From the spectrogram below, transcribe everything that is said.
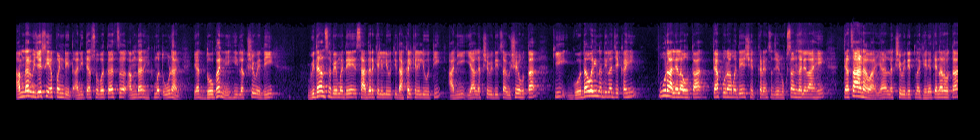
आमदार विजयसिंह पंडित आणि त्यासोबतच आमदार हिकमत उडान या दोघांनी ही लक्षवेधी विधानसभेमध्ये सादर केलेली होती दाखल केलेली होती आणि या लक्षवेधीचा विषय होता की गोदावरी नदीला जे काही पूर आलेला होता त्या पुरामध्ये शेतकऱ्यांचं जे नुकसान झालेलं आहे त्याचा आढावा या लक्षवेधीतनं घेण्यात येणार होता.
